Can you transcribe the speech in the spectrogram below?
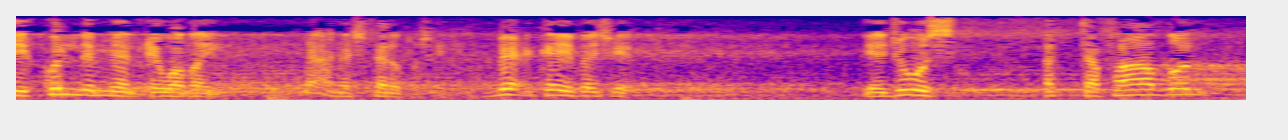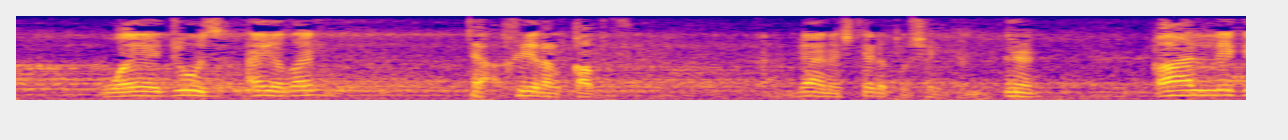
في كل من العوضين. لا نشترط شيئا بع كيف شئت. يجوز التفاضل ويجوز أيضا تأخير القبض. لا نشترط شيئا قال لك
